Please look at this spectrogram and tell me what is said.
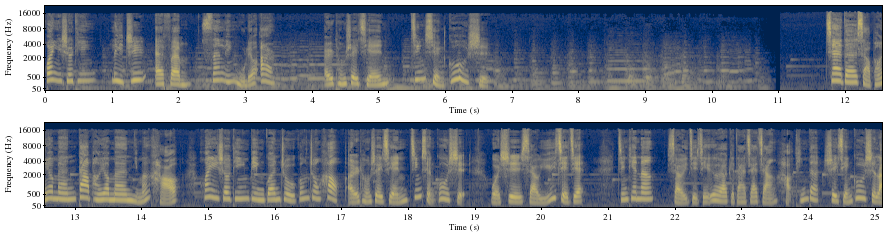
欢迎收听荔枝 FM 三零五六二儿童睡前精选故事。亲爱的小朋友们、大朋友们，你们好！欢迎收听并关注公众号“儿童睡前精选故事”，我是小鱼姐姐。今天呢，小鱼姐姐又要给大家讲好听的睡前故事了。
